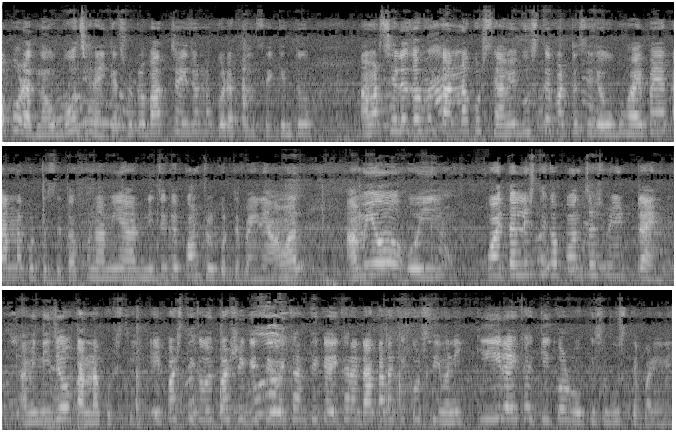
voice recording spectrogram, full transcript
অপরাধ না ও বোঝে নাই কে, ছোট বাচ্চা এই জন্য করে ফেলছে। কিন্তু আমার ছেলে যখন কান্না করছে আমি বুঝতে পারতেছি যে ও ভয় পাইয়া কান্না করতেছে তখন আমি আর নিজেকে কন্ট্রোল করতে পারিনি আমার আমিও ওই পঁয়তাল্লিশ থেকে পঞ্চাশ মিনিট টাইম আমি নিজেও কান্না করছি। এই পাশ থেকে ওই পাশে গেছি ওইখান থেকে এইখানে ডাকাডাকি করছি মানে কি রেখা কি করব কিছু বুঝতে পারিনি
